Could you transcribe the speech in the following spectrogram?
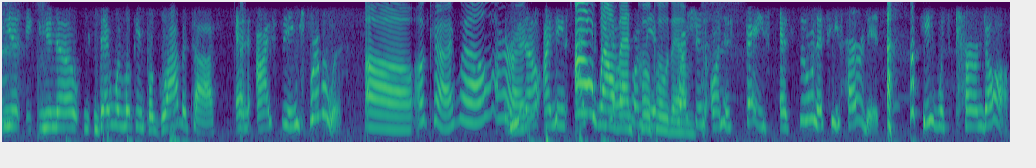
you, you know, they were looking for gravitas, and I seemed frivolous. Oh, okay. Well, all right. You know, I mean, Oh, I well then, poo-poo the them. expression on his face as soon as he heard it, he was turned off.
